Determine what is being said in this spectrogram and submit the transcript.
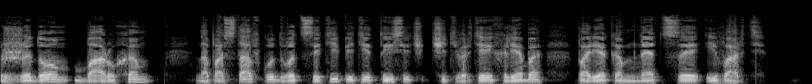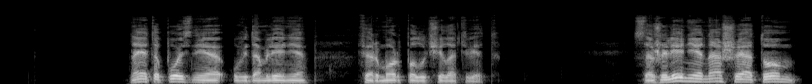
с жидом Барухом на поставку 25 тысяч четвертей хлеба по рекам Нетце и Варте. На это позднее уведомление Фермор получил ответ. «Сожаление наше о том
